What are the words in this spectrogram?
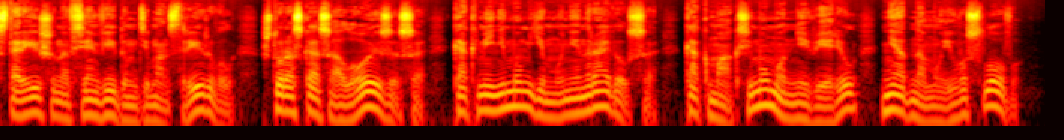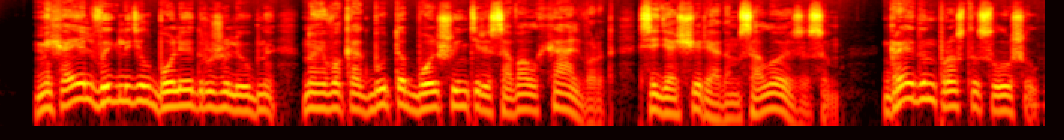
Старейшина всем видом демонстрировал, что рассказ Алоизеса как минимум ему не нравился, как максимум он не верил ни одному его слову. Михаэль выглядел более дружелюбно, но его как будто больше интересовал Хальвард, сидящий рядом с Алоизесом. Грейден просто слушал,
